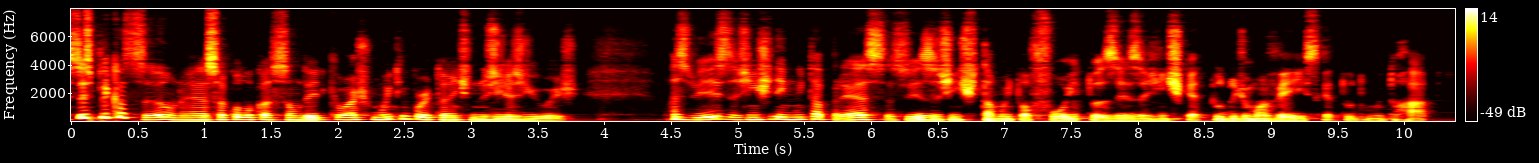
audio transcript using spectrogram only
essa explicação, né, essa colocação dele que eu acho muito importante nos dias de hoje. Às vezes a gente tem muita pressa, às vezes a gente está muito afoito, às vezes a gente quer tudo de uma vez, quer tudo muito rápido.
